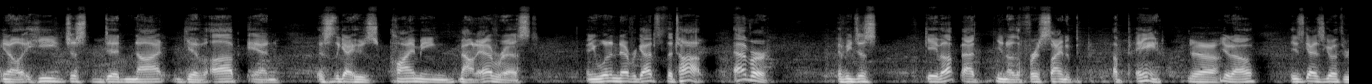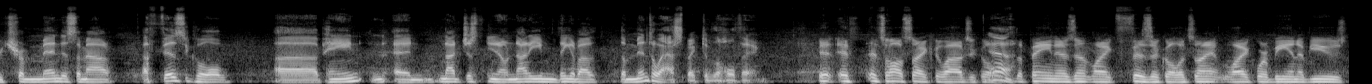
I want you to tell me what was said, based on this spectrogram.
you know, he just did not give up. And this is the guy who's climbing Mount Everest, and he would have never got to the top ever if he just gave up at you know the first sign of, of pain. Yeah, You know, these guys go through tremendous amount of physical uh, pain, and, and not just you know not even thinking about the mental aspect of the whole thing. It, it, it's all psychological. Yeah. The pain isn't like physical. It's not like we're being abused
